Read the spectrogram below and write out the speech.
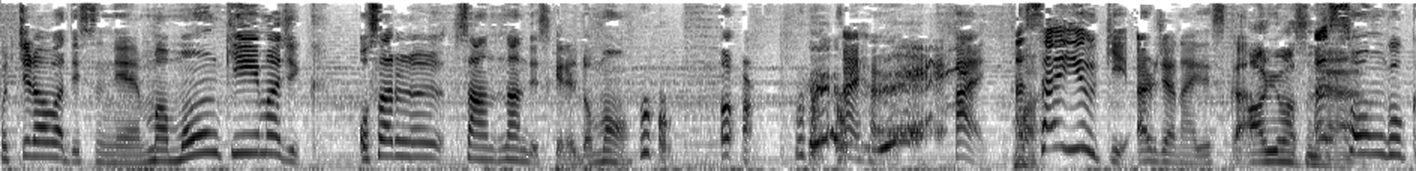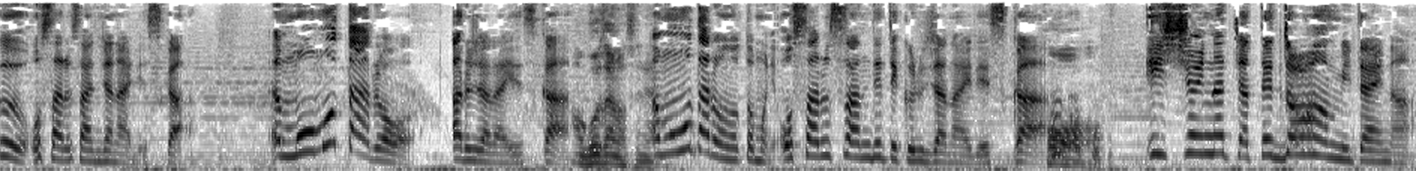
はい。こちらはですね、まあ、モンキーマジック、お猿さんなんですけれども、はいはい。はい。あ、はい西遊記あるじゃないですか。ありますねあ孫悟空、お猿さんじゃないですか。あ桃太郎、あるじゃないですか。あ、ございますねあ。桃太郎のともにお猿さん出てくるじゃないですか。ほ一緒になっちゃってドーンみたいな。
